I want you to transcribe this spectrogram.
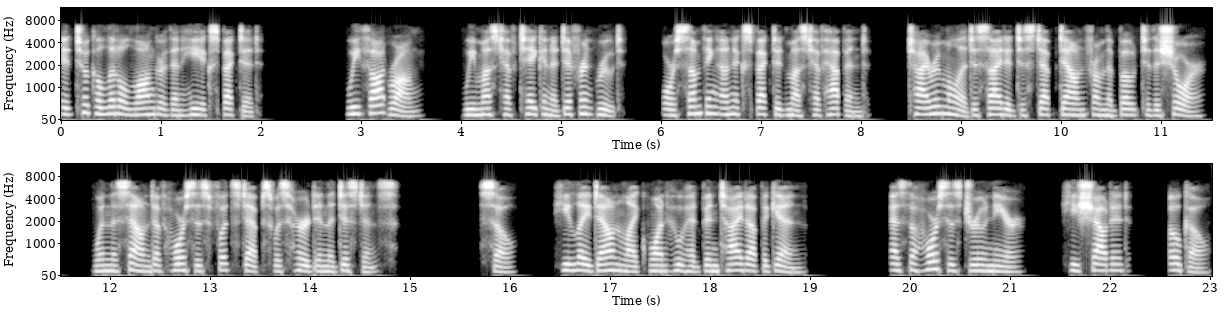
It took a little longer than he expected. We thought wrong, we must have taken a different route, or something unexpected must have happened. Tirumala decided to step down from the boat to the shore, when the sound of horses' footsteps was heard in the distance. So, he lay down like one who had been tied up again. As the horses drew near, he shouted, Oko!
